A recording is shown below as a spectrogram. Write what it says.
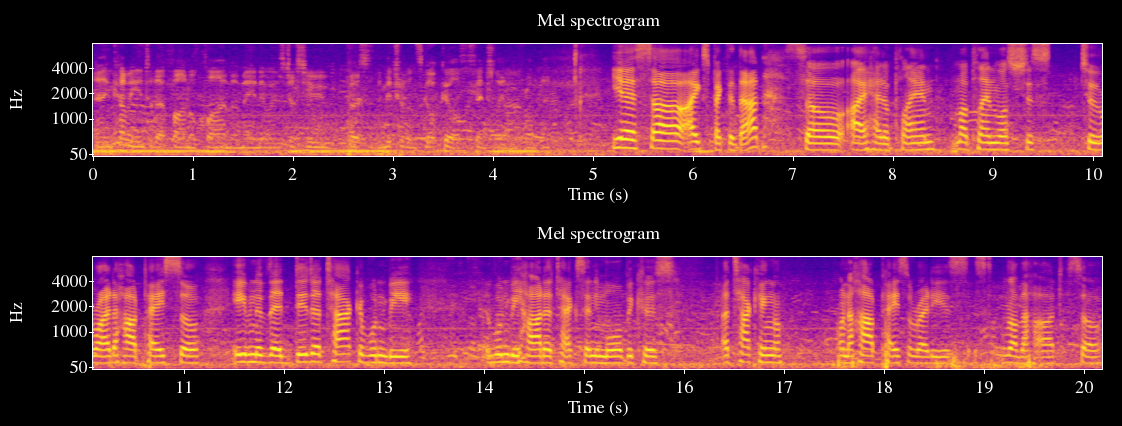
And coming into that final climb, I mean, it was just you versus the Mitchelton-Scott girls essentially on the front there. Yes, uh, I expected that. So I had a plan. My plan was just to ride a hard pace. So even if they did attack, it wouldn't be it wouldn't be hard attacks anymore because attacking on a hard pace already is, is rather hard. So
